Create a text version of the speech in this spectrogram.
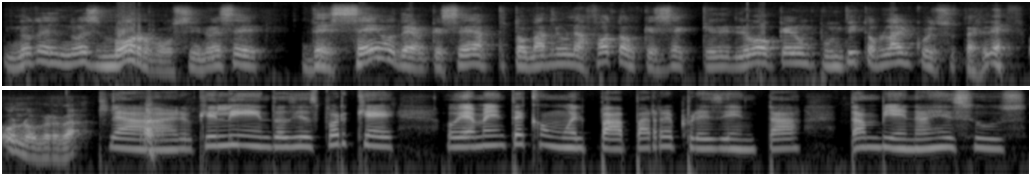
no, no es morbo, sino ese deseo de, aunque sea, tomarle una foto, aunque se, que luego quede un puntito blanco en su teléfono, ¿verdad? Claro, qué lindo. Y es porque, obviamente, como el Papa representa también a Jesús.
